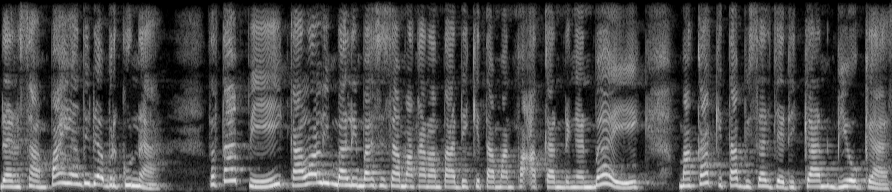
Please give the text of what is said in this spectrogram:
dan sampah yang tidak berguna. Tetapi kalau limbah-limbah sisa makanan tadi kita manfaatkan dengan baik, maka kita bisa jadikan biogas.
